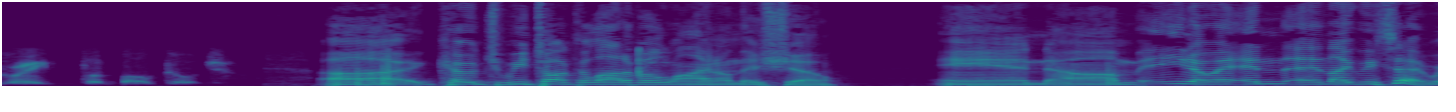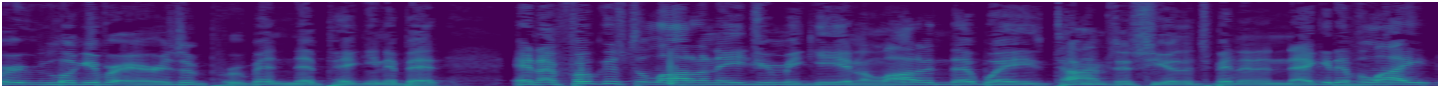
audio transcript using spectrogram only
great football coach. Uh, coach, we talked a lot of O line on this show, and um, you know, and and like we said, we're looking for areas of improvement, nitpicking a bit. And I focused a lot on Adrian Magee and a lot of the way times this year that's been in a negative light.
